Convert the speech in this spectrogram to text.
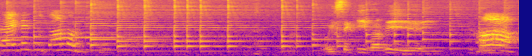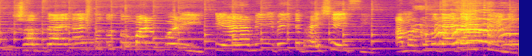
দায় দায়িত্ব তো আমার। হইছে কি ভাবি? হ্যাঁ সব দায় দায়িত্ব তো তোমার উপরেই। আর আমি এই বাড়িতে ভাইসে আইছি আমার কোনো দায় দায়িত্বই নেই।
